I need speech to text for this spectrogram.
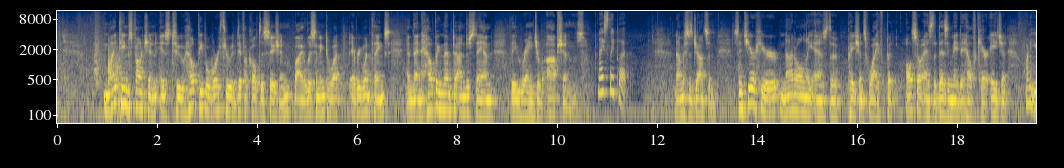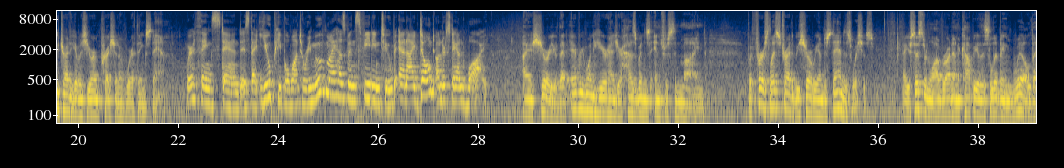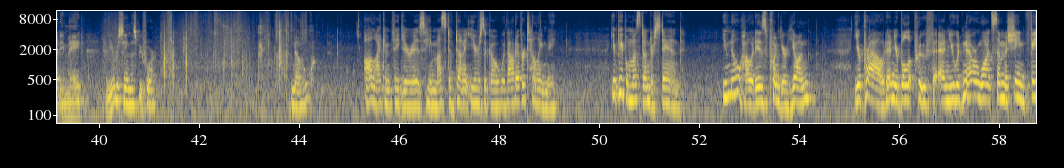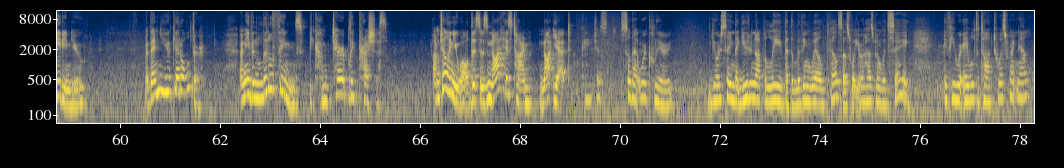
My team's function is to help people work through a difficult decision by listening to what everyone thinks and then helping them to understand the range of options. Nicely put. Now, Mrs. Johnson, since you're here not only as the patient's wife, but also as the designated healthcare agent, why don't you try to give us your impression of where things stand? Where things stand is that you people want to remove my husband's feeding tube, and I don't understand why. I assure you that everyone here has your husband's interest in mind. But first, let's try to be sure we understand his wishes. Now, your sister-in-law brought in a copy of this living will that he made. Have you ever seen this before? No. All I can figure is he must have done it years ago without ever telling me. You people must understand. You know how it is when you're young. You're proud and you're bulletproof, and you would never want some machine feeding you. But then you get older, and even little things become terribly precious. I'm telling you all, this is not his time, not yet. Okay, just so that we're clear, you're saying that you do not believe that the living will tells us what your husband would say if he were able to talk to us right now?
